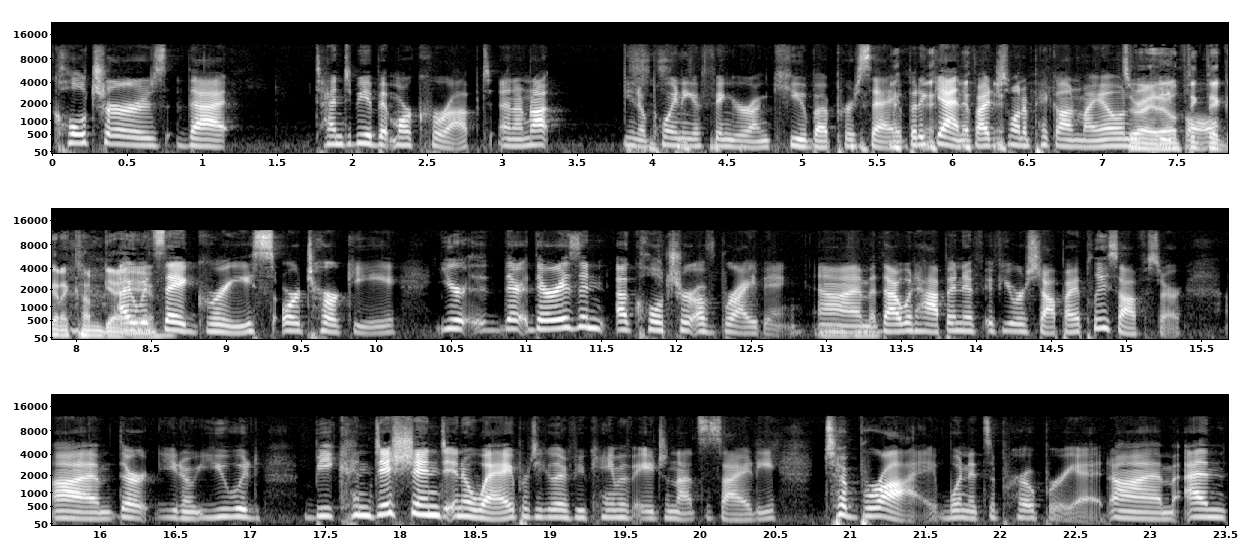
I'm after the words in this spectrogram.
cultures that tend to be a bit more corrupt, and I'm not you know pointing a finger on Cuba per se, but again, if I just want to pick on my own, It's right, I don't think people, they're gonna come get I you. would say Greece or Turkey. You're there. There isn't a culture of bribing. Um, Mm-hmm. That would happen if, if you were stopped by a police officer. Um, there, you know, you would be conditioned in a way, particularly if you came of age in that society, to bribe when it's appropriate. Um, and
